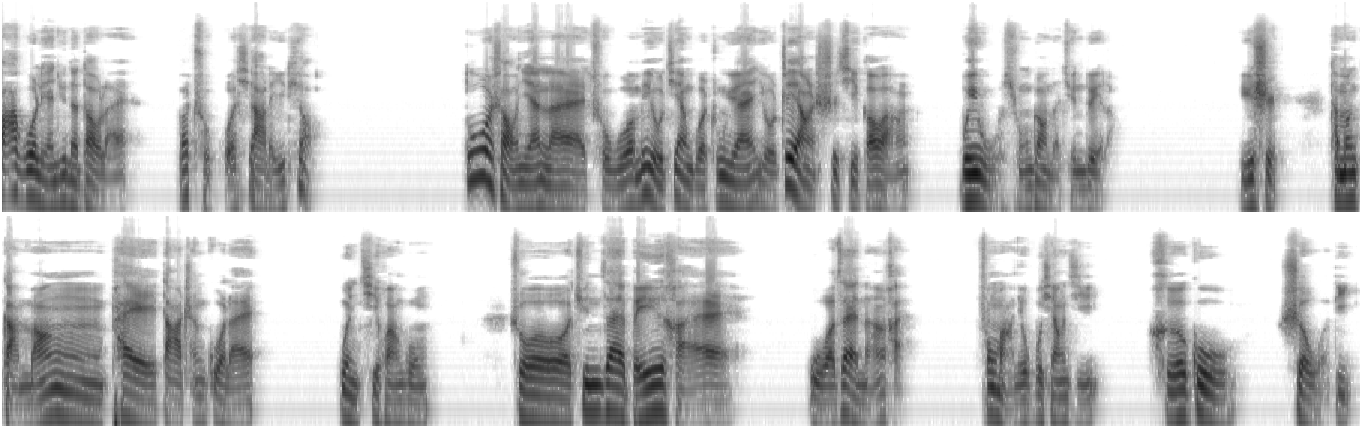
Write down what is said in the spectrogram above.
八国联军的到来，把楚国吓了一跳。多少年来，楚国没有见过中原有这样士气高昂、威武雄壮的军队了。于是，他们赶忙派大臣过来，问齐桓公说：“君在北海，我在南海，风马牛不相及，何故设我地？”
